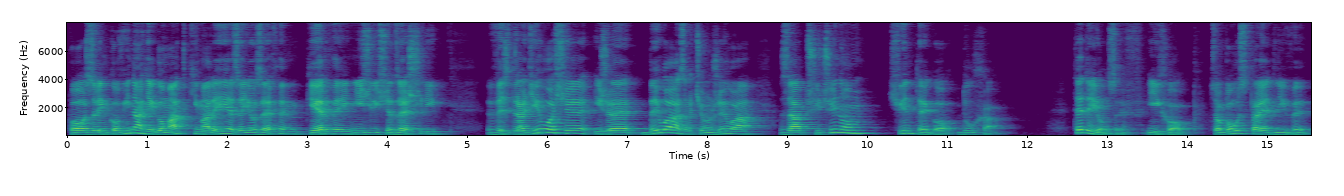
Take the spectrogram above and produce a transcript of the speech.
Po zrękowinach jego matki Maryje ze Józefem pierwej niźli się zeszli, wyzdradziło się i że była zaciążyła za przyczyną świętego ducha. Tedy Józef i Job, co był sprawiedliwy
